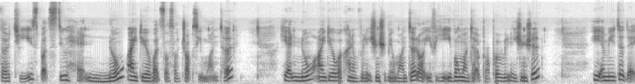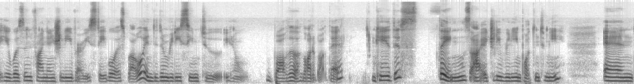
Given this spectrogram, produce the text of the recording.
30s, but still had no idea what sorts of jobs he wanted. He had no idea what kind of relationship he wanted or if he even wanted a proper relationship. He admitted that he wasn't financially very stable as well and didn't really seem to, you know, bother a lot about that. Okay, these things are actually really important to me. And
